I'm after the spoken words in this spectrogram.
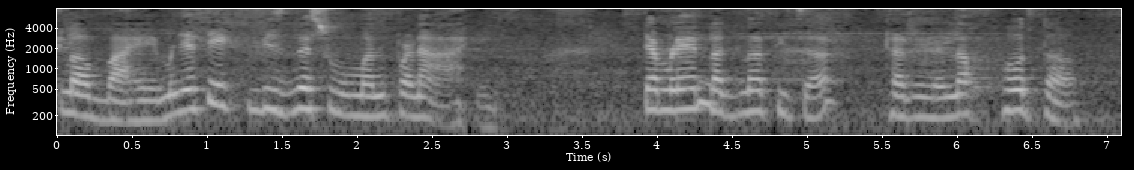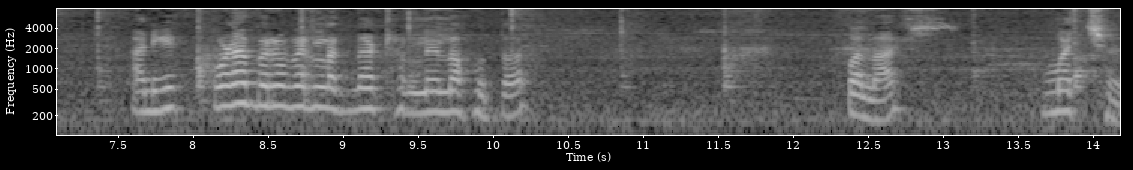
क्लब आहे. म्हणजे ती एक बिझनेस वुमन पण आहे. त्यामुळे लग्न तिचं ठरलेलं होतं. आणि कोणाबरोबर लग्न ठरलेलं होतं पलाश मच्छल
